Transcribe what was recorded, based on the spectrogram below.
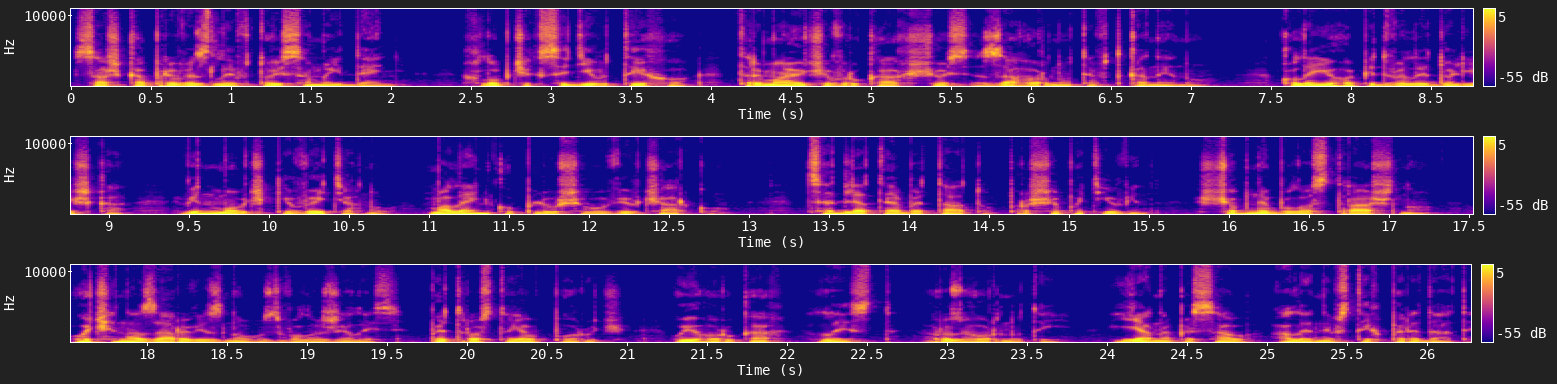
Сашка привезли в той самий день. Хлопчик сидів тихо, тримаючи в руках щось загорнуте в тканину. Коли його підвели до ліжка, він мовчки витягнув маленьку плюшеву вівчарку. Це для тебе, тату, прошепотів він. Щоб не було страшно, очі Назарові знову зволожились. Петро стояв поруч, у його руках лист розгорнутий. Я написав, але не встиг передати.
